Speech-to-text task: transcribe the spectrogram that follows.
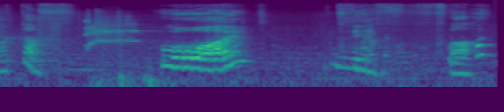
What the? F- what? The fuck?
